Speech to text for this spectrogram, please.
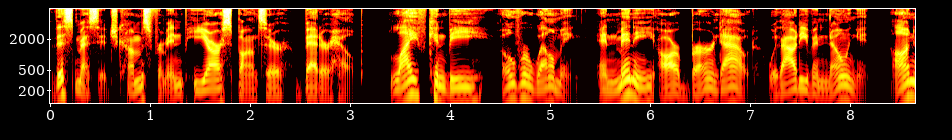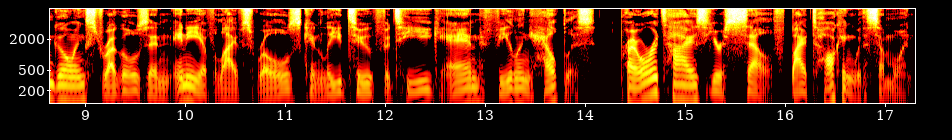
This message comes from NPR sponsor BetterHelp. Life can be overwhelming, and many are burned out without even knowing it. Ongoing struggles in any of life's roles can lead to fatigue and feeling helpless. Prioritize yourself by talking with someone.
